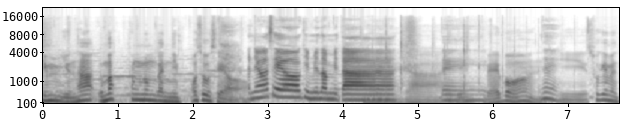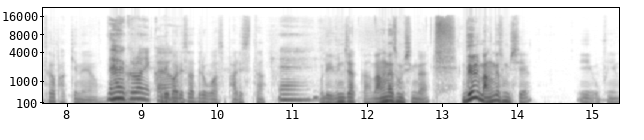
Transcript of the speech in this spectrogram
김윤하 음악 평론가님 어서 오세요. 안녕하세요. 김윤하입니다. 네, 야, 네. 매번 네. 이 소개 멘트가 바뀌네요. 네, 그러니까요. 바리바리 싸들고 와서 바리스타. 네. 우리 윤 작가 막내 솜씨인가요? 늘 막내 솜씨예요? 이 오프닝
